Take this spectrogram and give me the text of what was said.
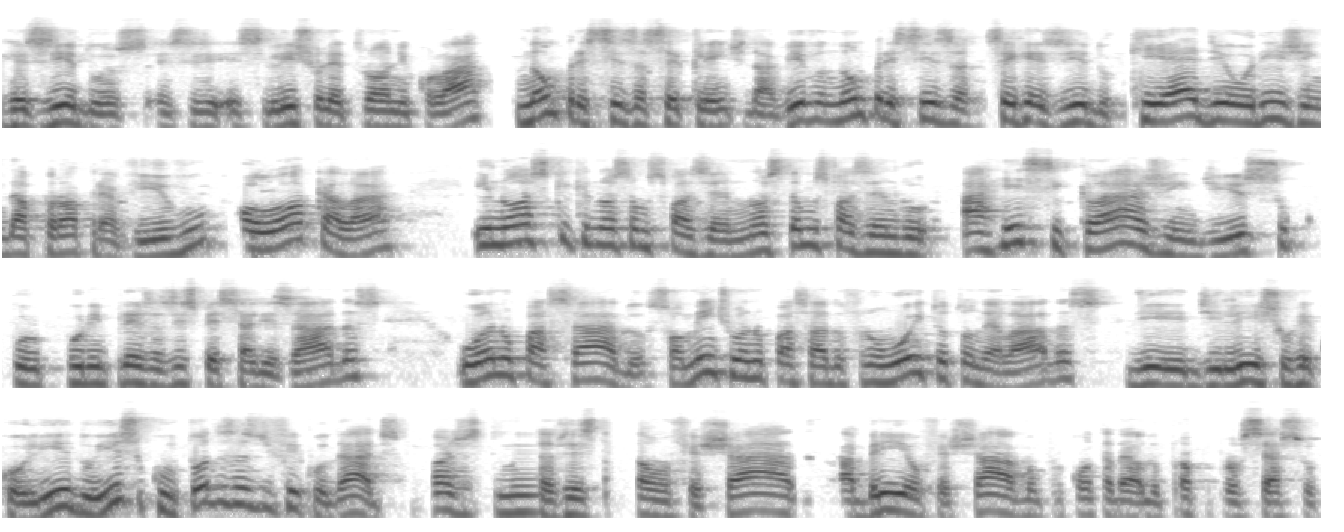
resíduos, esse, esse, lixo eletrônico lá. Não precisa ser cliente da Vivo, não precisa ser resíduo que é de origem da própria Vivo. Coloca lá. E nós, o que, que nós estamos fazendo? Nós estamos fazendo a reciclagem disso por, por empresas especializadas o ano passado, somente o ano passado, foram 8 toneladas de, de lixo recolhido, isso com todas as dificuldades. Lojas que muitas vezes estavam fechadas, abriam, fechavam por conta da, do próprio processo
